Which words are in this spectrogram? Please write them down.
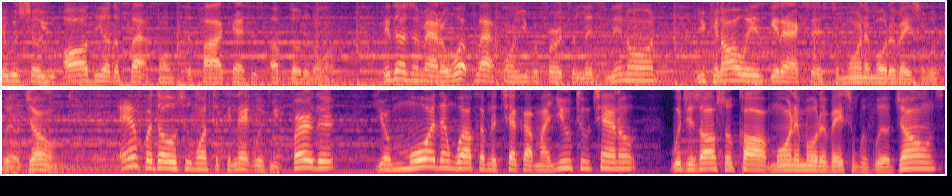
it will show you all the other platforms the podcast is uploaded on. It doesn't matter what platform you prefer to listen in on, you can always get access to Morning Motivation with Will Jones. And for those who want to connect with me further, you're more than welcome to check out my YouTube channel, which is also called Morning Motivation with Will Jones.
